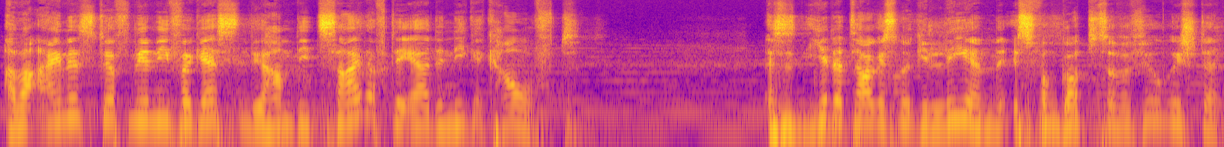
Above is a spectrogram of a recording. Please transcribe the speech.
Aber eines dürfen wir nie vergessen, wir haben die Zeit auf der Erde nie gekauft. Es ist, jeder Tag ist nur geliehen, ist von Gott zur Verfügung gestellt.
